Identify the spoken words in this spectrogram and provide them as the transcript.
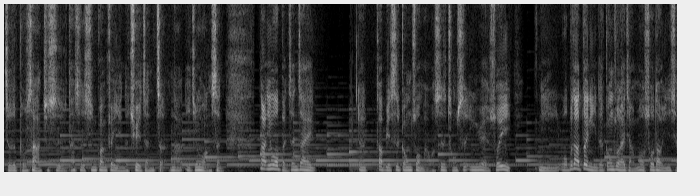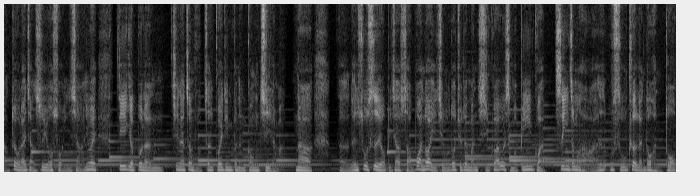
就是菩萨，就是他是新冠肺炎的确诊者，那已经往生。那因为我本身在呃告别式工作嘛，我是从事音乐，所以。你我不知道对你的工作来讲有没有受到影响，对我来讲是有所影响，因为第一个不能，现在政府真规定不能公祭了嘛，那呃人数是有比较少，不然的话以前我都觉得蛮奇怪，为什么殡仪馆生意这么好啊，无时无刻人都很多，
